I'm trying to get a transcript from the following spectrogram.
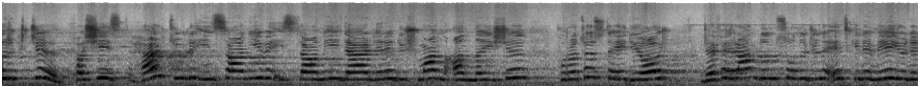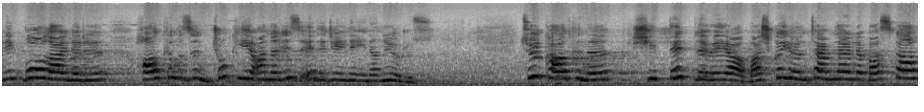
Irkçı, faşist, her türlü insani ve İslami değerlere düşman anlayışı protesto ediyor, referandum sonucunu etkilemeye yönelik bu olayları halkımızın çok iyi analiz edeceğine inanıyoruz. Türk halkını şiddetle veya başka yöntemlerle baskı al-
